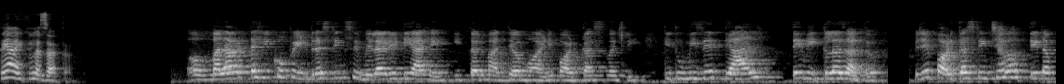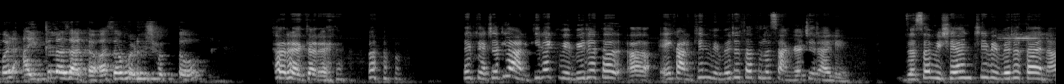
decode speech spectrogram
ते ऐकलं जातं. मला वाटतं ही खूप इंटरेस्टिंग सिमिलॅरिटी आहे इतर माध्यम आणि पॉडकास्ट मधली की तुम्ही जे द्याल ते विकलं जातं. म्हणजे पॉडकास्टिंगच्या बाबतीत आपण ऐकलं जातं असं म्हणू शकतो. खरंय खरंय त्याच्यातली आणखीन एक विविधता एक आणखीन विविधता तुला सांगायची राहिली. जसं विषयांची विविधता आहे ना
